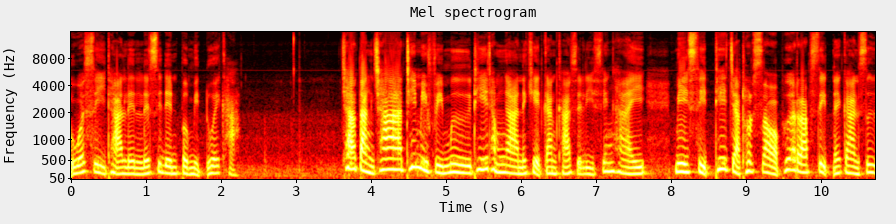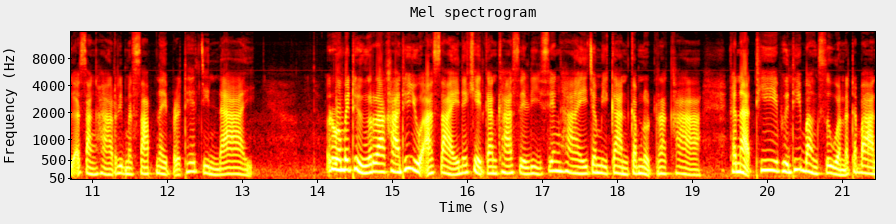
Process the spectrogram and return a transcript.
Overseas Talent Resident Permit ด้วยค่ะชาวต่างชาติที่มีฝีมือที่ทำงานในเขตการค้าเสรีเซี่ยงไฮ้มีสิทธิ์ที่จะทดสอบเพื่อรับสิทธิ์ในการซื้ออสังหาริมทรัพย์ในประเทศจีนได้ รวมไปถึงราคาที่อยู่อาศัยในเขตการค้าเสรีเซี่ยงไฮ้จะมีการกำหนดราคา ขณะที่พื้นที่บางส่วนรัฐบาล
